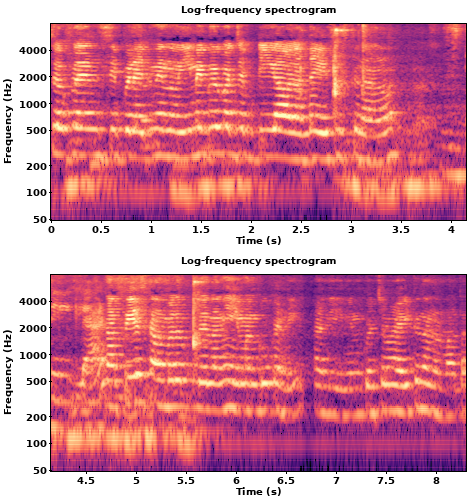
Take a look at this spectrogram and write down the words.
సో ఫ్రెండ్స్ ఇప్పుడైతే నేను ఈమె కూడా కొంచెం టీ కావాలంటే వేసిస్తున్నాను. స్టీల్ గ్లాస్ నా ఫేస్ కనబడట్లేదని ఏమనుకోకండి. అది నేను కొంచెం హైట్ ఉన్నాను అనమాట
